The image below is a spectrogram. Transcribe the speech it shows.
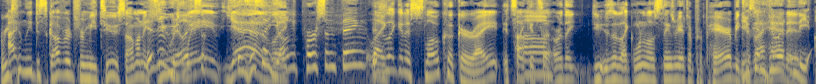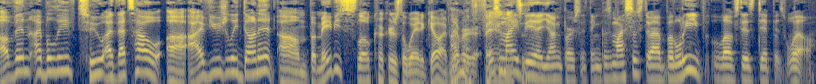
Recently discovered for me too. So I'm on a huge really? So- wave. yeah, is this a like, young person thing? This is like in a slow cooker, right? It's like it's a, or they do, is it like one of those things where you have to prepare you because can I do had it in the oven, I believe, too. I, that's how uh, I've usually done it. Um, but maybe slow cooker is the way to go. I've never. fan. This might that's be a young person thing because my sister, I believe, loves this dip as well.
